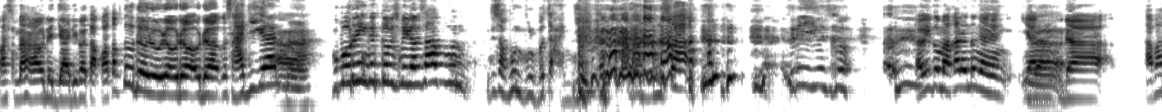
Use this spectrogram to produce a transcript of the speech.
Pas semangka udah jadi kotak-kotak tuh udah udah udah udah, udah kesaji kan. Ah. Gua baru inget gua habis pegang sabun. Itu sabun full bet anjing. Bisa. Serius gua. Tapi gua makan itu yang yang Nggak. udah apa?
